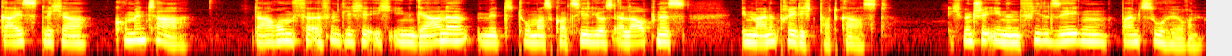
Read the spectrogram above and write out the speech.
geistlicher Kommentar. Darum veröffentliche ich ihn gerne mit Thomas Corzilius Erlaubnis in meinem Predigt-Podcast. Ich wünsche Ihnen viel Segen beim Zuhören.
